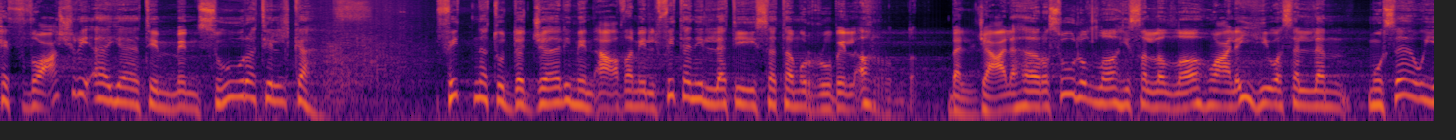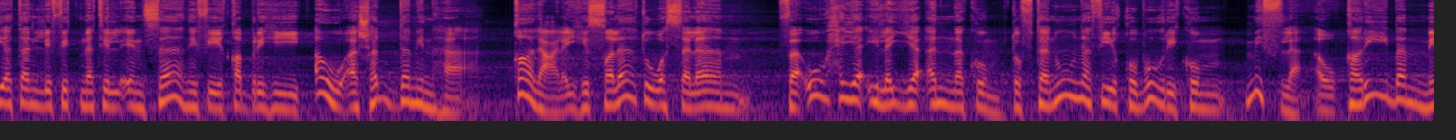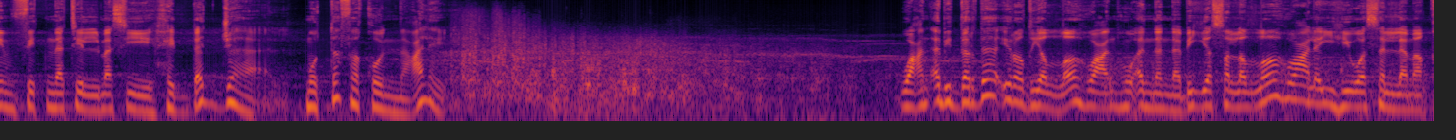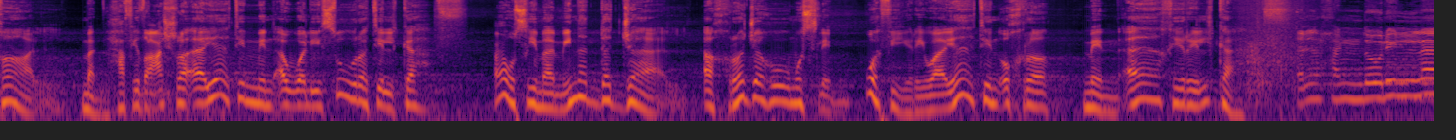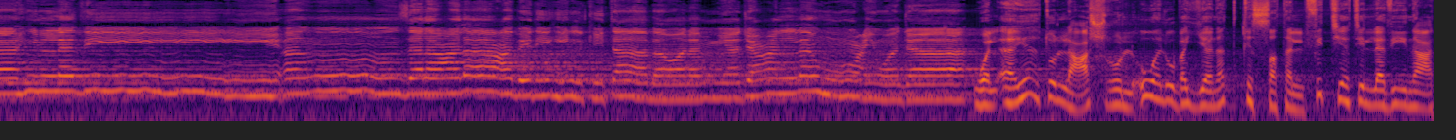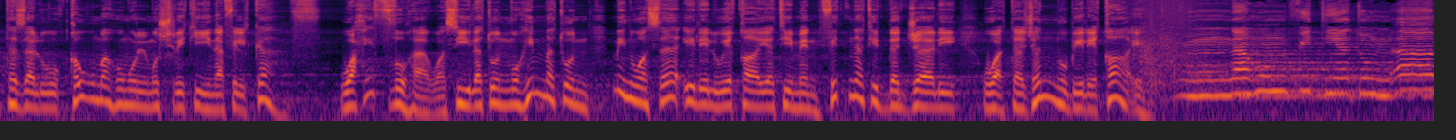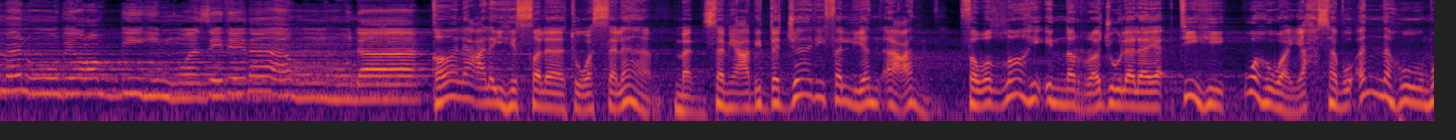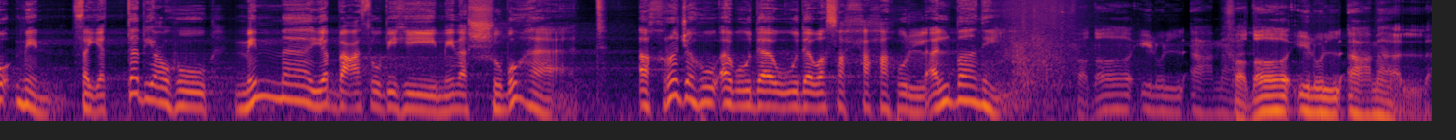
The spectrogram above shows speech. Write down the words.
حفظ عشر آيات من سورة الكهف. فتنة الدجال من أعظم الفتن التي ستمر بالأرض بل جعلها رسول الله صلى الله عليه وسلم مساوية لفتنة الإنسان في قبره أو أشد منها. قال عليه الصلاة والسلام فأوحي إلي أنكم تفتنون في قبوركم مثل أو قريبا من فتنة المسيح الدجال. متفق عليه. وعن أبي الدرداء رضي الله عنه أن النبي صلى الله عليه وسلم قال من حفظ عشر آيات من أول سورة الكهف عصم من الدجال أخرجه مسلم وفي روايات أخرى من آخر الكهف. الحمد لله الذي أنزل على عبده الكتاب ولم يجعل له عوجا. والآيات العشر الأول بينت قصة الفتية الذين اعتزلوا قومهم المشركين في الكهف. وحفظها وسيلة مهمة من وسائل الوقاية من فتنة الدجال وتجنب لقائه. إنهم فتية آمنوا بربهم وزدناهم هدى. قال عليه الصلاة والسلام من سمع بالدجال فلينأ عنه. فوالله إن الرجل لا يأتيه وهو يحسب أنه مؤمن فيتبعه مما يبعث به من الشبهات. أخرجه أبو داود وصححه الألباني. فضائل الأعمال. فضائل الأعمال.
